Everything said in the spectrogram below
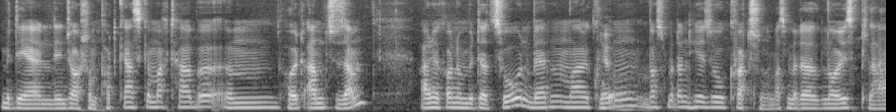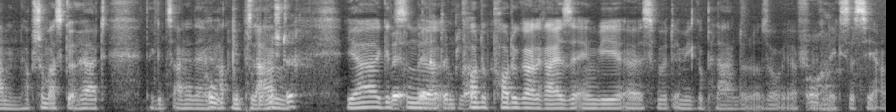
mit denen, denen ich auch schon einen Podcast gemacht habe, ähm, heute Abend zusammen. Alle kommen noch mit dazu und werden mal gucken, was wir dann hier so quatschen, was wir da Neues planen. Hab schon was gehört. Da gibt es einer, der Oh, hat geplant. Gerüchte? Ja, gibt es eine? Portu Portugal-Reise irgendwie, äh, es wird irgendwie geplant oder so, ja, für Oh. nächstes Jahr.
